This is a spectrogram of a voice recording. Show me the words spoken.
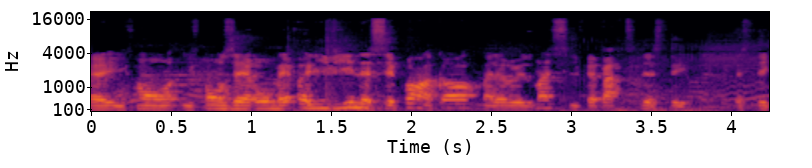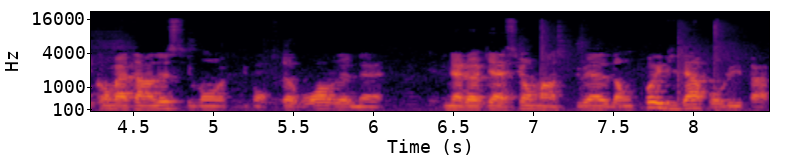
euh, ils, font, ils font zéro. Mais Olivier ne sait pas encore, malheureusement, s'il fait partie de ces, combattants-là, s'ils vont, vont, recevoir une, allocation mensuelle. Donc, pas évident pour lui, faire.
